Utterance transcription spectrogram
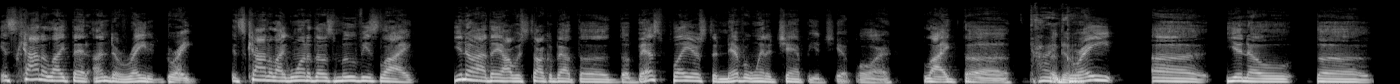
It's kind of like that underrated great. It's kind of like one of those movies like, you know how they always talk about the the best players to never win a championship or like the Kind the of. great uh you know the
